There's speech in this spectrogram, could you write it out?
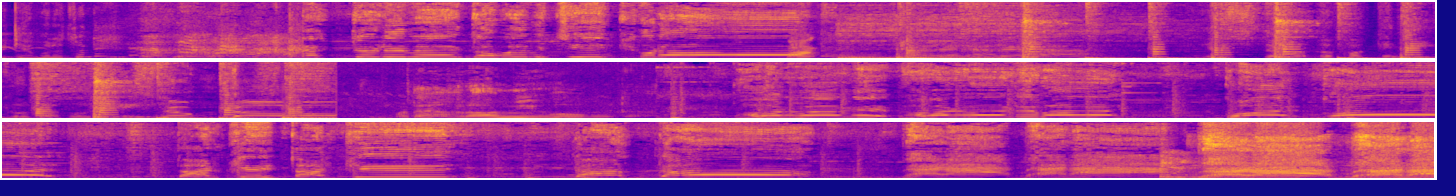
কে বলে তুমি একটা ডিমে ডবল বিচি করো बड़ा हरामी हो बेटा ভবন বাড়ে ভবন বাড়ে ভাই কল কল তারকি তারকি ডাক ডাক ভেড়া ভেড়া!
